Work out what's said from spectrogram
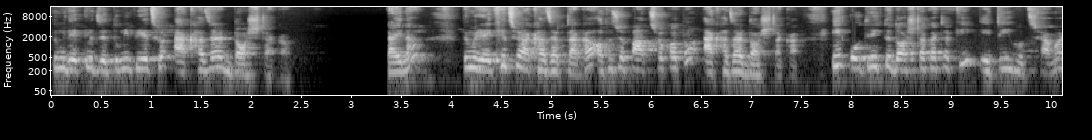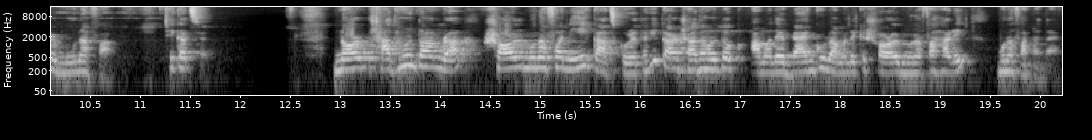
তুমি দেখলে যে তুমি পেয়েছ এক হাজার দশ টাকা। তাই না? তুমি রেখেছো এক হাজার টাকা, অথচ পাচ্ছ কত? এক হাজার দশ টাকা। এই অতিরিক্ত দশ টাকাটা কি? এটাই হচ্ছে আমার মুনাফা। ঠিক আছে? সাধারণত আমরা সরল মুনাফা নিয়েই কাজ করে থাকি, কারণ সাধারণত আমাদের ব্যাংকগুলো আমাদেরকে সরল মুনাফা হারেই মুনাফাটা দেয়।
